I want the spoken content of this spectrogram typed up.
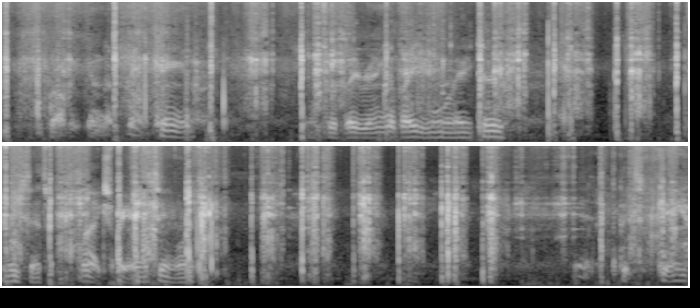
Probably end up being a can. That's what they ring up 81, 82. At least that's my experience anyway. Yeah, a piece of can.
